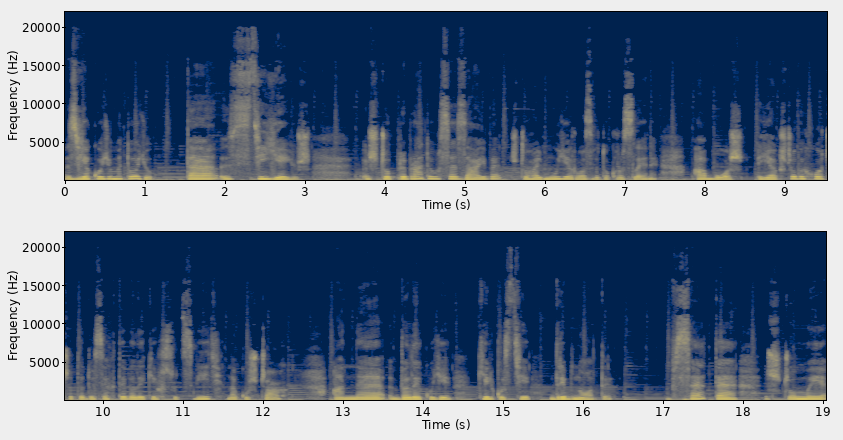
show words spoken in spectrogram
З якою метою? Та з цією ж, щоб прибрати усе зайве, що гальмує розвиток рослини. Або ж, якщо ви хочете досягти великих суцвіть на кущах, а не великої кількості дрібноти. Все те, що ми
